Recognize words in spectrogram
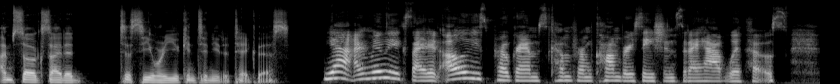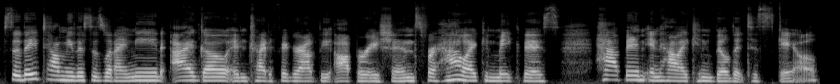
I'm so excited to see where you continue to take this. Yeah, I'm really excited. All of these programs come from conversations that I have with hosts. So they tell me this is what I need. I go and try to figure out the operations for how I can make this happen and how I can build it to scale.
